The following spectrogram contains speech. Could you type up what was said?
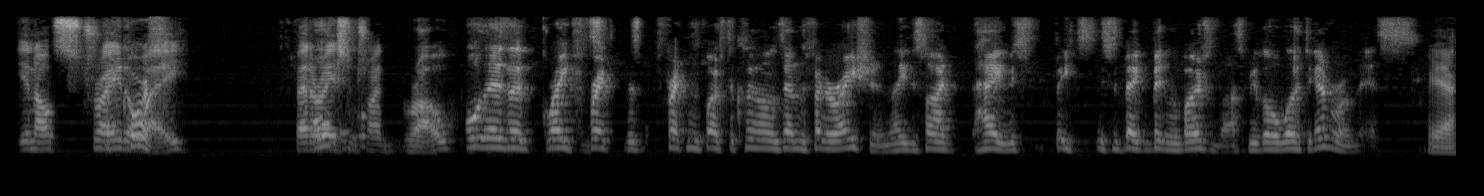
yeah. you know, straight away, Federation or, trying to grow. Or there's a great threat that threatens both the Klingons and the Federation. They decide, hey, this this is big, bigger than both of us. We've got to work together on this. Yeah.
